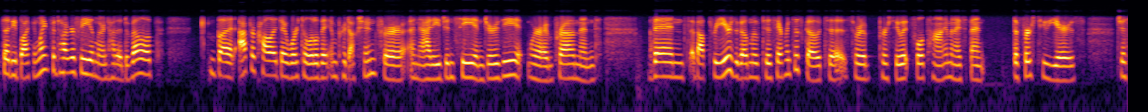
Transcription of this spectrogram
studied black and white photography and learned how to develop. But after college, I worked a little bit in production for an ad agency in Jersey, where I'm from, and then about three years ago moved to San Francisco to sort of pursue it full time. And I spent the first two years just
